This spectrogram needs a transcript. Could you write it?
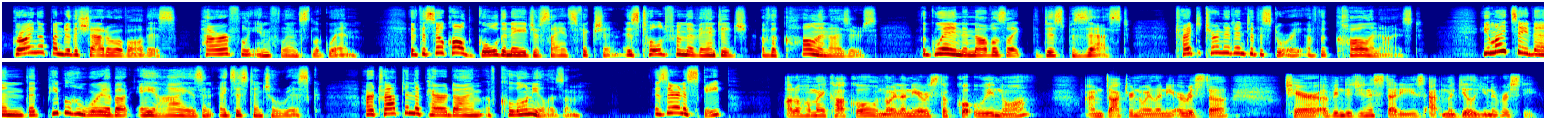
Growing up under the shadow of all this powerfully influenced Le Guin. If the so called golden age of science fiction is told from the vantage of the colonizers, Le Guin, in novels like The Dispossessed, tried to turn it into the story of the colonized. You might say then that people who worry about AI as an existential risk are trapped in the paradigm of colonialism. Is there an escape? Aloha mai kako, Noelani Arista ko'ui noa. I'm Dr. Noelani Arista, Chair of Indigenous Studies at McGill University.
